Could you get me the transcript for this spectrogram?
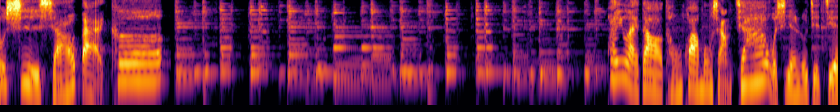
故事小百科，欢迎来到童话梦想家，我是燕如姐姐。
